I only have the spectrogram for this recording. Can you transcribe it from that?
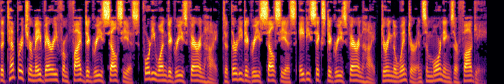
The temperature may vary from 5 degrees Celsius (41 degrees Fahrenheit) to 30 degrees Celsius (86 degrees Fahrenheit) during the winter and some mornings are foggy.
